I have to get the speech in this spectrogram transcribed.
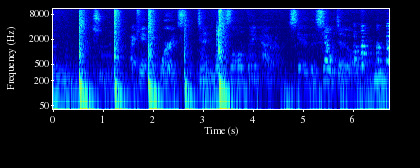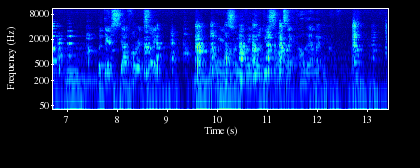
I can't think words. Ten points the whole thing. I don't know. Ske- the skeleton of the whole thing. But there's stuff where it's like, hearing so many things. You'll do something. It's like, oh, that might be cool.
